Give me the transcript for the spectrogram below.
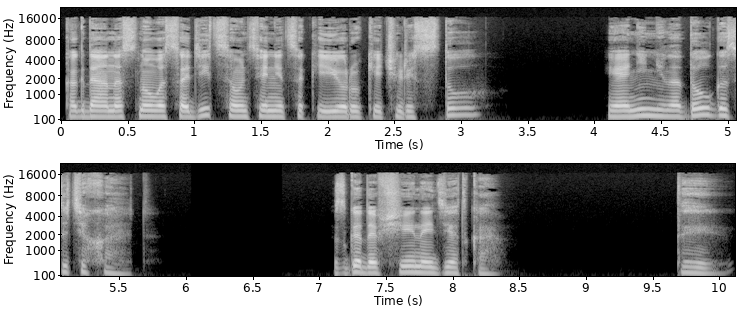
Когда она снова садится, он тянется к ее руке через стол, и они ненадолго затихают. «С годовщиной, детка. Ты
